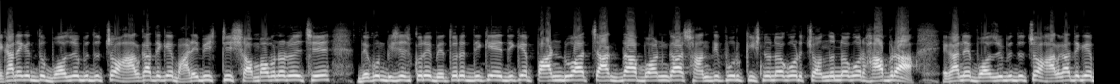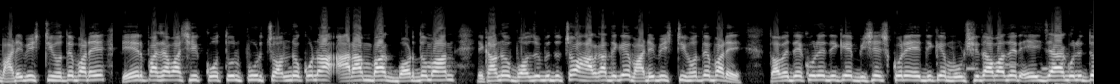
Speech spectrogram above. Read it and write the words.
এখানে কিন্তু বজ্রবিদ্যুৎ সহ হালকা থেকে ভারী বৃষ্টির সম্ভাবনা রয়েছে। দেখুন, বিশেষ করে ভেতরের দিকে, এদিকে পান্ডুয়া, চাকদা, বনগাঁ, শান্তিপুর, কৃষ্ণনগর, চন্দননগর হাবড়া। এখানে বজ্রবিদ্যুৎ সহ হালকা থেকে ভারী বৃষ্টি হতে পারে। এর পাশাপাশি কতুলপুর, চন্দ্রকোনা, আরামবাগ, বর্ধমান, এখানেও বজ্রবিদ্যুৎ সহ হালকা থেকে ভারী বৃষ্টি হতে পারে। তবে দেখুন এদিকে, বিশেষ করে এদিকে মুর্শিদাবাদের এই জায়গাগুলিতে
